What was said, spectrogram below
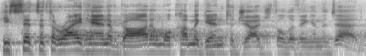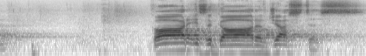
He sits at the right hand of God and will come again to judge the living and the dead. God is a God of justice,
